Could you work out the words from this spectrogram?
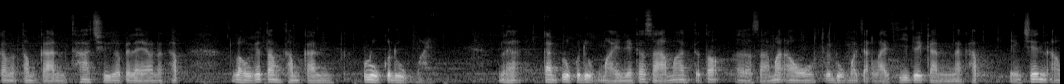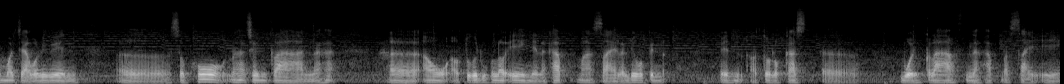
กำลังทำการฆ่าเชื้อไปแล้วนะครับ เราจะต้องทำการปลูกกระดูกใหม่นะฮะการปลูกกระดูกใหม่เนี่ยก็สามารถจะต้องสามารถเอากระดูกมาจากหลายที่ด้วยกันนะครับ อย่างเช่นเอามาจากบริเวณเอ่อสะโพกนะฮะเชิงกรานนะฮะเอ่อเอาเอาตัวกระดูกของเราเองเนี่ยนะครับมาใส่เราเรียกว่าเป็น เป็นอัลโตโลกัสบนกราฟนะครับมาใส่เอง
